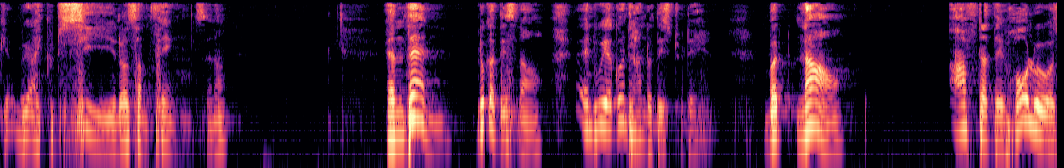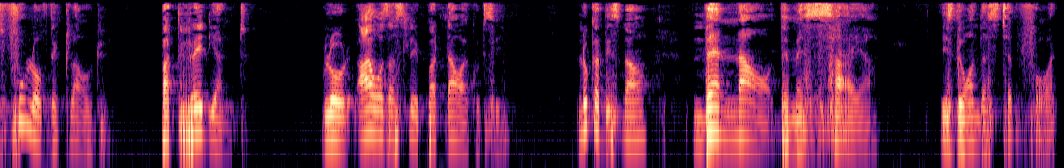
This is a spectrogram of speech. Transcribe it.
can, I could see, you know, some things, you know. And then, look at this now. And we are going to handle this today. But now, after the hallway was full of the cloud, but radiant glory. I was asleep, but now I could see. Look at this now. Then now the Messiah is the one that stepped forward.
